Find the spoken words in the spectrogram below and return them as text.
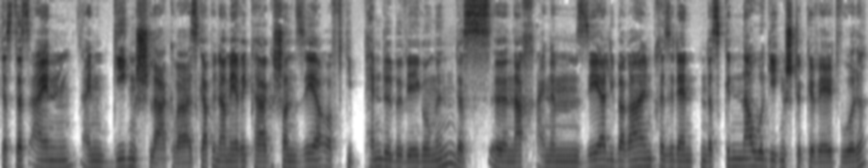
Dass das ein, ein Gegenschlag war. Es gab in Amerika schon sehr oft die Pendelbewegungen, dass äh, nach einem sehr liberalen Präsidenten das genaue Gegenstück gewählt wurde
